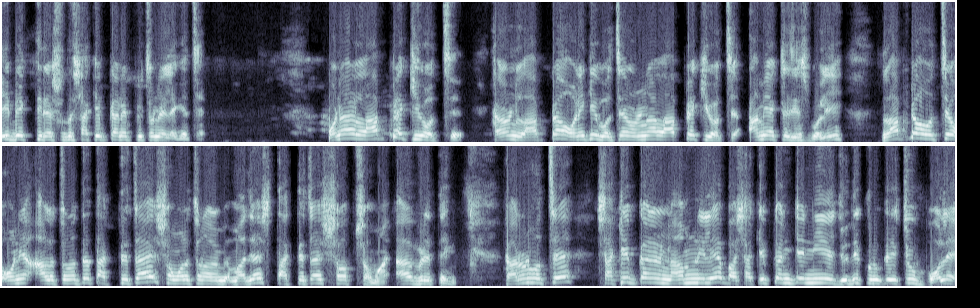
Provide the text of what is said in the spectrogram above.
এই ব্যক্তিরা শুধু সাকিব খানের পিছনে লেগেছে? ওনার লাভটা কি হচ্ছে? কারণ লাভটা অনেকেই বলছেন, ওনার লাভটা কি হচ্ছে? আমি একটা জিনিস বলি, লাভটা হচ্ছে অনেক আলোচনাতে থাকতে চায়, সমালোচনার মাঝে থাকতে চায় সব সময় এভরিথিং কারণ হচ্ছে সাকিব খানের নাম নিলে বা সাকিব খানকে নিয়ে যদি কোনো কিছু বলে,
